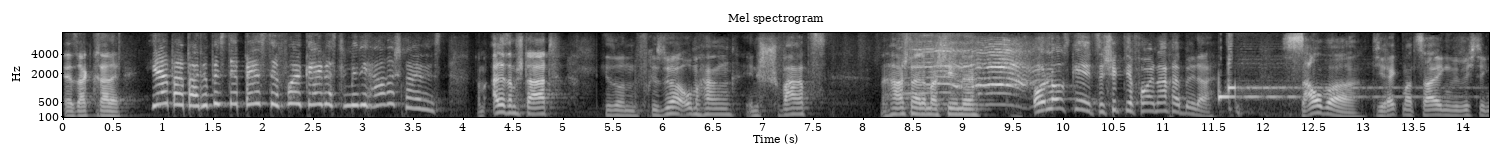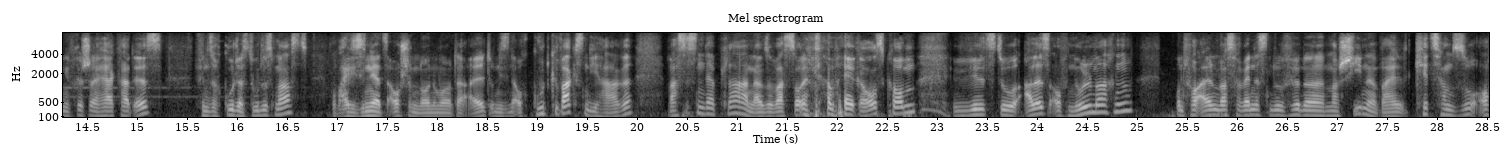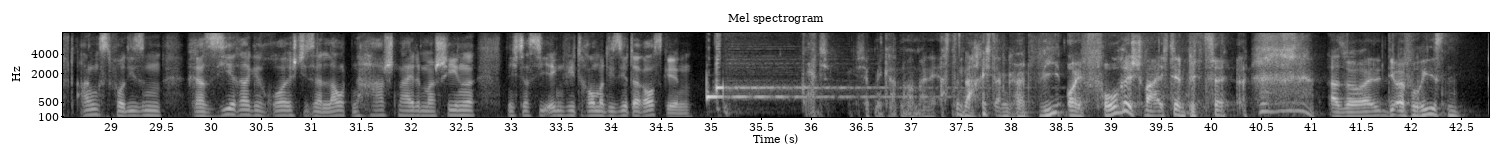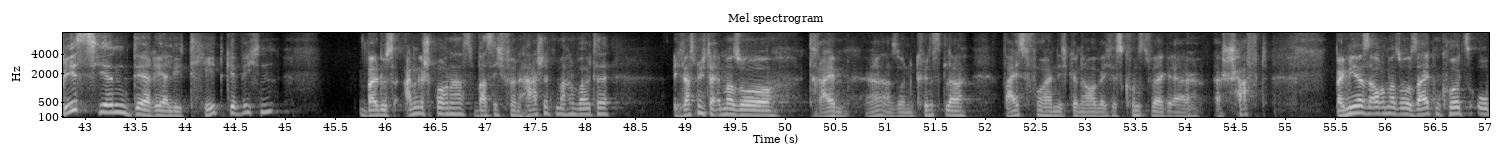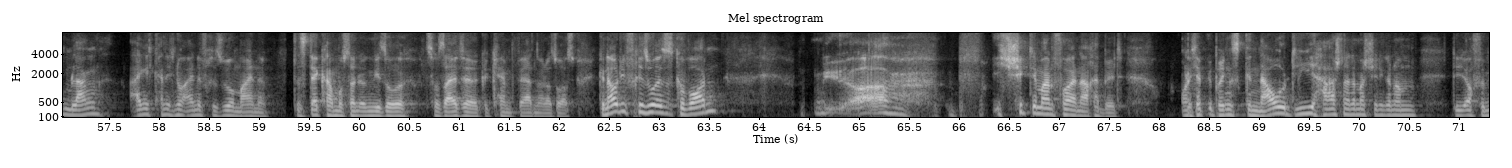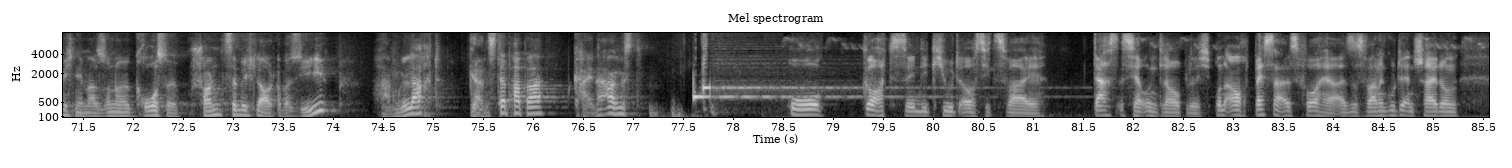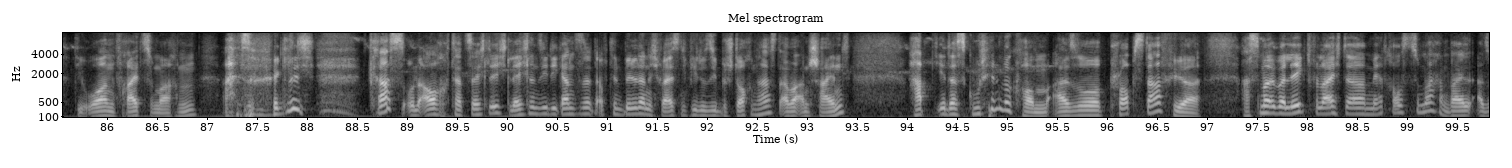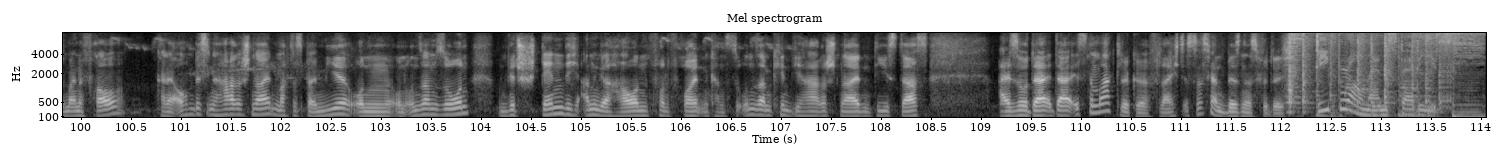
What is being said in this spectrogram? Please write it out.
Er sagt gerade, ja, Papa, du bist der Beste. Voll geil, dass du mir die Haare schneidest. Wir haben alles am Start. Hier so ein Friseurumhang in schwarz, eine Haarschneidemaschine. Und los geht's. Ich schick dir vorher-nachher Bilder. Sauber. Direkt mal zeigen, wie wichtig ein frischer Haircut ist. Ich finde es auch gut, dass du das machst. Wobei, die sind jetzt auch schon neun Monate alt und die sind auch gut gewachsen, die Haare. Was ist denn der Plan? Also, was soll dabei rauskommen? Willst du alles auf Null machen? Und vor allem, was verwendest du für eine Maschine? Weil Kids haben so oft Angst vor diesem Rasierergeräusch, dieser lauten Haarschneidemaschine. Nicht, dass sie irgendwie traumatisiert da rausgehen. Gott, ich habe mir gerade mal meine erste Nachricht angehört. Wie euphorisch war ich denn bitte? Also die Euphorie ist ein bisschen der Realität gewichen, weil du es angesprochen hast, was ich für einen Haarschnitt machen wollte. Ich lasse mich da immer so treiben. Ja? Also ein Künstler weiß vorher nicht genau, welches Kunstwerk er erschafft. Bei mir ist es auch immer so, Seiten kurz, oben lang. Eigentlich kann ich nur eine Frisur meine. Das Decker muss dann irgendwie so zur Seite gekämmt werden oder sowas. Genau die Frisur ist es geworden. Ja, ich schicke dir mal ein Vorher-Nachher-Bild. Und ich habe übrigens genau die Haarschneidemaschine genommen, die ich auch für mich nehme. Also so eine große, schon ziemlich laut. Aber sie haben gelacht. Ganz der Papa, keine Angst. Oh Gott, sehen die cute aus, die zwei. Das ist ja unglaublich. Und auch besser als vorher. Also es war eine gute Entscheidung, die Ohren frei zu machen. Also wirklich krass. Und auch tatsächlich lächeln sie die ganze Zeit auf den Bildern. Ich weiß nicht, wie du sie bestochen hast, aber anscheinend habt ihr das gut hinbekommen. Also Props dafür. Hast du mal überlegt, vielleicht da mehr draus zu machen? Weil, also meine Frau kann ja auch ein bisschen Haare schneiden, macht das bei mir und, und unserem Sohn und wird ständig angehauen von Freunden. Kannst du unserem Kind die Haare schneiden, dies, das. Also da, da ist eine Marktlücke. Vielleicht ist das ja ein Business für dich. Die Bromance Daddies.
